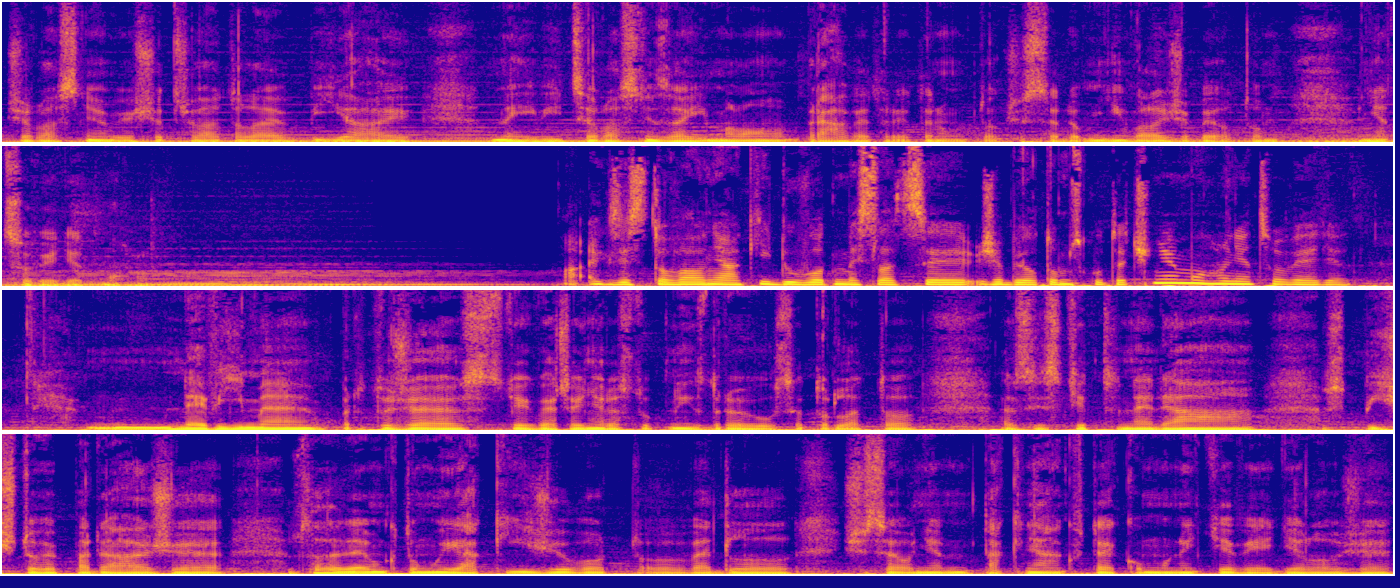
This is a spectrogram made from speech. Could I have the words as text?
že vlastně vyšetřovatelé FBI nejvíce vlastně zajímalo právě tady ten útok, že se domnívali, že by o tom něco vědět mohl. A existoval nějaký důvod myslet si, že by o tom skutečně mohl něco vědět? Nevíme, protože z těch veřejně dostupných zdrojů se tohleto zjistit nedá. Spíš to vypadá, že vzhledem k tomu, jaký život vedl, že se o něm tak nějak v té komunitě vědělo, že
